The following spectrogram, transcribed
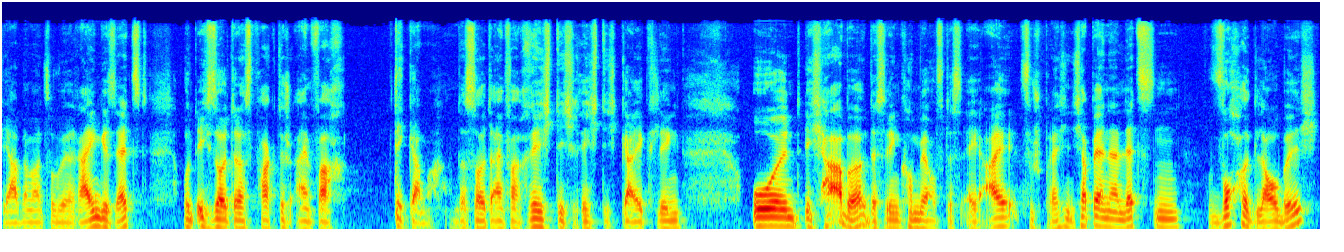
ja, wenn man so will, reingesetzt und ich sollte das praktisch einfach dicker machen. Das sollte einfach richtig, richtig geil klingen. Und ich habe, deswegen kommen wir auf das AI zu sprechen, ich habe ja in der letzten Woche, glaube ich,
